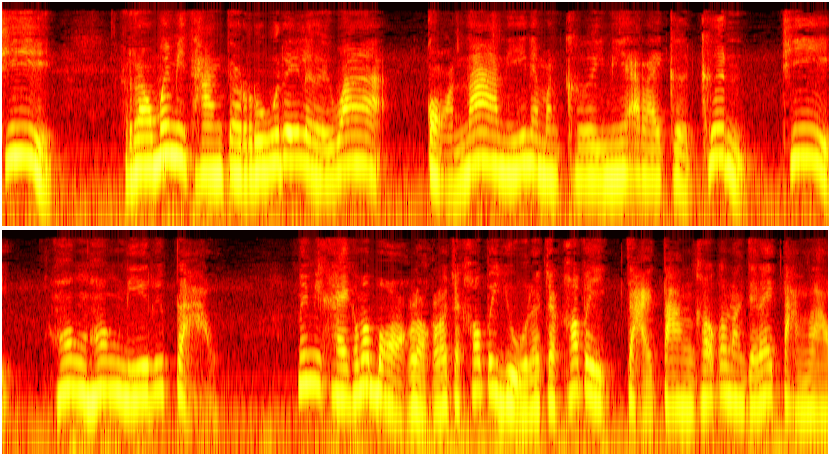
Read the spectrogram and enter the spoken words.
ที่เราไม่มีทางจะรู้ได้เลยว่าก่อนหน้านี้เนี่ยมันเคยมีอะไรเกิดขึ้น ที่ห้องห้องนี้หรือเปล่า ไม่มีใครเขามาบอกหรอก เราจะเข้าไปอยู่เราจะเข้าไปจ่ายตังค์เขากำลังจะได้ตังค์เรา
